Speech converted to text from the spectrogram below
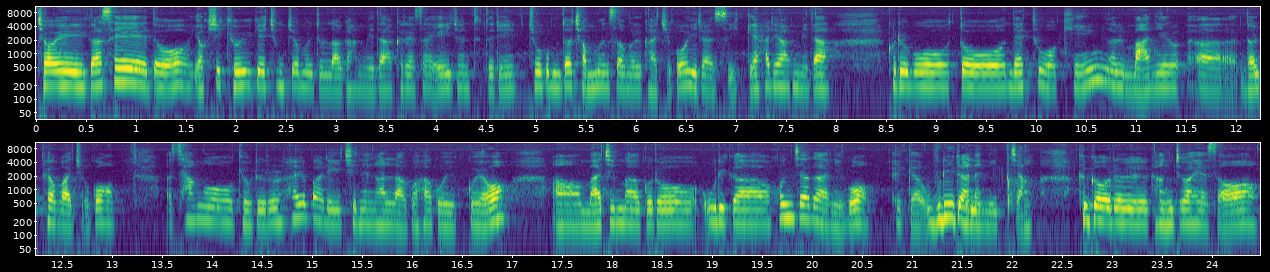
저희가 새해에도 역시 교육에 중점을 두려고 합니다. 그래서 에이전트들이 조금 더 전문성을 가지고 일할 수 있게 하려 합니다. 그리고 또 네트워킹을 많이 어, 넓혀가지고 상호 교류를 활발히 진행하려고 하고 있고요. 어, 마지막으로 우리가 혼자가 아니고, 그러니까 우리라는 입장, 그거를 강조해서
